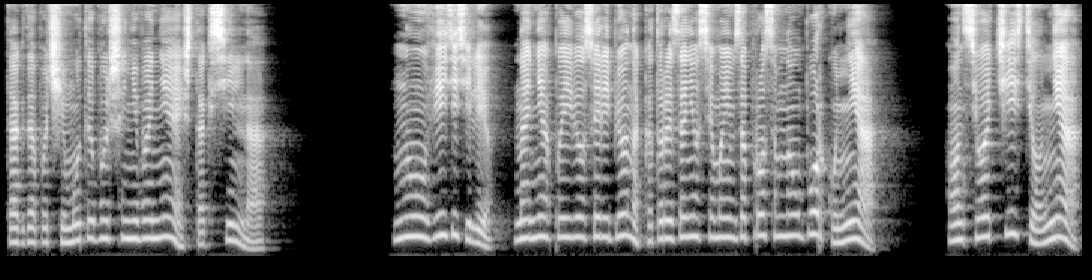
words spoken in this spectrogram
Тогда почему ты больше не воняешь так сильно? Ну, видите ли, на днях появился ребенок, который занялся моим запросом на уборку, ня. Он все очистил, ня.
